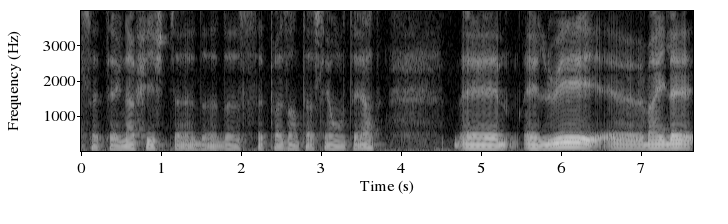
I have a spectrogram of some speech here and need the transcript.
c'était une affiche de, cette présentation au théâtre. Et, lui, euh, ben, il est,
